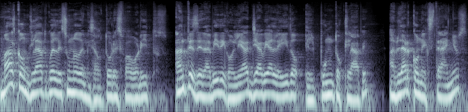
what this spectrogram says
Malcolm Gladwell es uno de mis autores favoritos. Antes de David y Goliath ya había leído El punto clave, Hablar con extraños,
